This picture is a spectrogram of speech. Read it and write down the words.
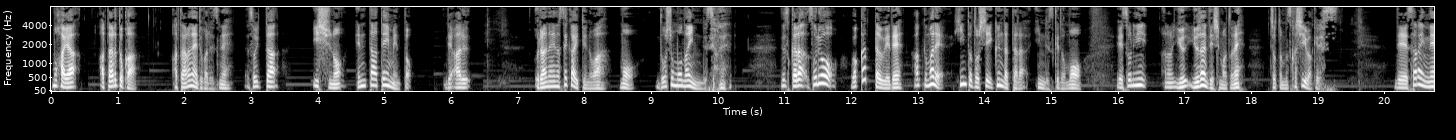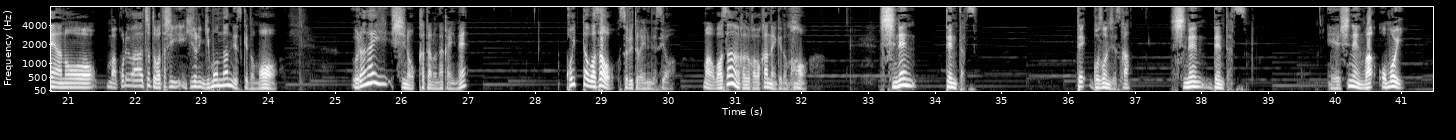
もはや当たるとか当たらないとかですね、そういった一種のエンターテインメントである占いの世界っていうのはもうどうしようもないんですよね。ですから、それを分かった上で、あくまでヒントとしていくんだったらいいんですけども、え、それに、あの、ゆ、委ねてしまうとね、ちょっと難しいわけです。で、さらにね、あの、まあ、これはちょっと私非常に疑問なんですけども、占い師の方の中にね、こういった技をする人がいるんですよ。まあ、技なのかどうかわかんないけども、思念伝達。ってご存知ですか？思念伝達。えー、思念は思い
